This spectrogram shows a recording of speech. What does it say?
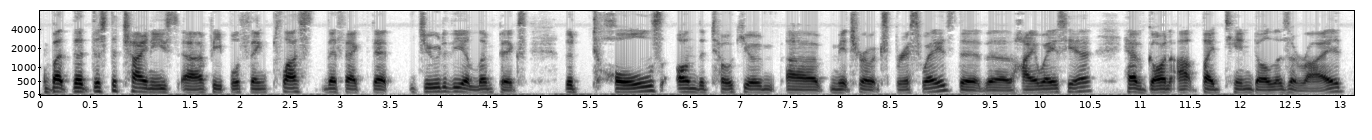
but the, just the Chinese uh, people thing, plus the fact that due to the Olympics, the tolls on the Tokyo uh, Metro expressways, the, the highways here, have gone up by $10 a ride.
